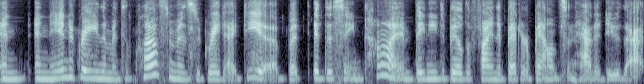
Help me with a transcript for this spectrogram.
and, and integrating them into the classroom is a great idea, but at the same time, they need to be able to find a better balance in how to do that.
